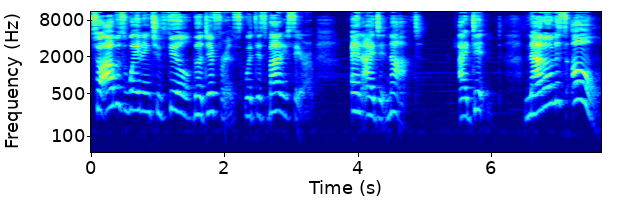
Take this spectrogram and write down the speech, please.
So I was waiting to feel the difference with this body serum, and I did not. I didn't. Not on its own.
